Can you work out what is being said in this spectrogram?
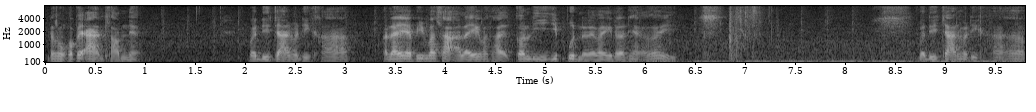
แล้วผมก็ไปอ่านซ้ำเนี่ยสวัสดีจานสวัสดีครับ อะไรอะพิมพ์ภาษาอะไรภาษาเกาหลีญี่ปุ่นอะไรมาอีกแล้วเนี่ยเฮ้ยสวัสดีจานสวัสดีครับ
